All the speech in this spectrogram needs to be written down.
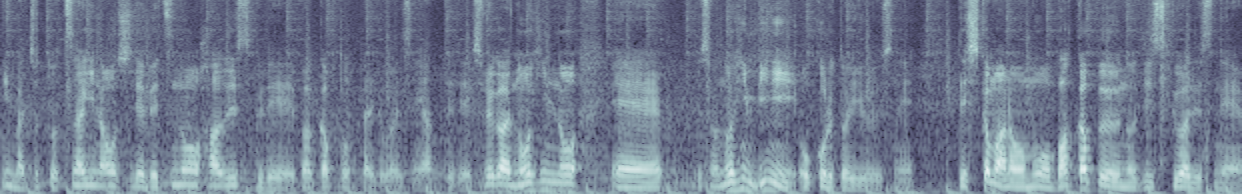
ー、今ちょっとつなぎ直しで別のハードディスクでバックアップ取ったりとかですねやっててそれが納品の、えその納品日に起こるというですね。でしかもあのもうバックアップのディスクはですね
